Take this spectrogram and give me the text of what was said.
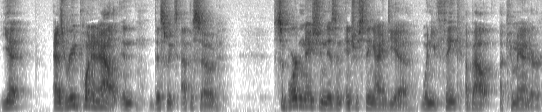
Yet, as Reed pointed out in this week's episode, subordination is an interesting idea when you think about a commander.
